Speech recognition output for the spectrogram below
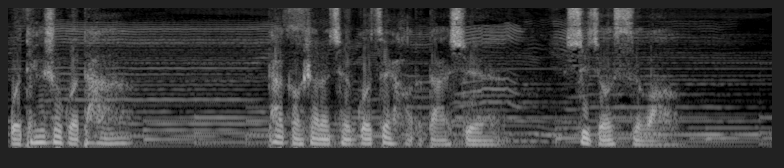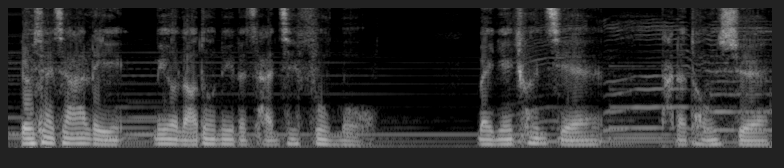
我听说过他，他考上了全国最好的大学，酗酒死亡，留下家里没有劳动力的残疾父母。每年春节，他的同学。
